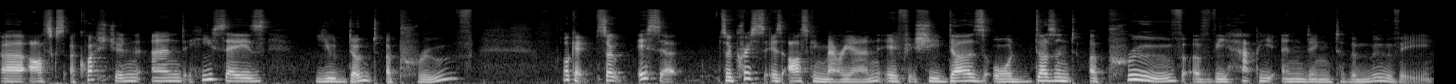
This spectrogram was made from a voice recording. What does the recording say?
uh, asks a question and he says, You don't approve? Okay, so Issa so Chris is asking Marianne if she does or doesn't approve of the happy ending to the movie.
